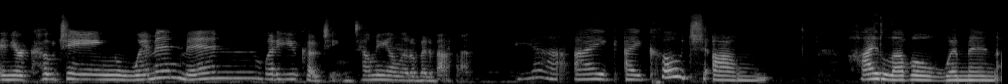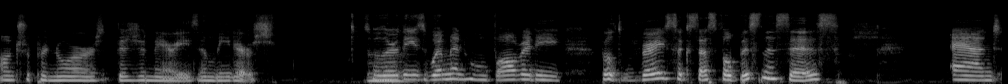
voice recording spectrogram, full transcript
and you're coaching women, men. What are you coaching? Tell me a little bit about that. Yeah, I I coach um high level women entrepreneurs, visionaries and leaders. So there are Mm. these women who've already built very successful businesses and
